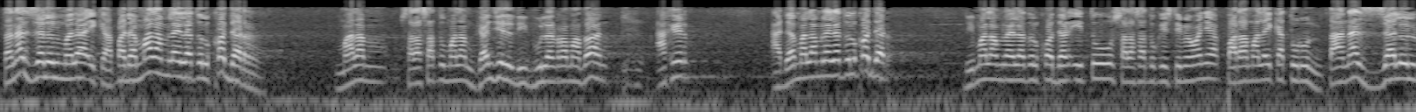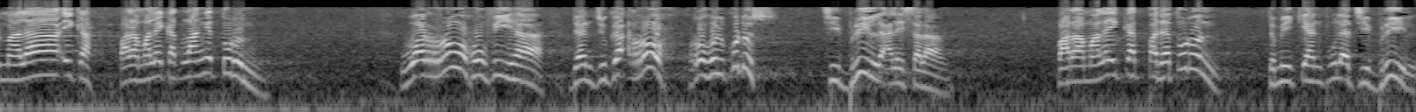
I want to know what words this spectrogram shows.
Tanazzalul malaika pada malam Lailatul Qadar malam salah satu malam ganjil di bulan Ramadan akhir ada malam Lailatul Qadar di malam Lailatul Qadar itu salah satu keistimewanya para malaikat turun. Tanazzalul malaika para malaikat langit turun. Waruhu fiha. Dan juga ruh ruhul kudus. Jibril alaihissalam. Para malaikat pada turun. Demikian pula Jibril.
